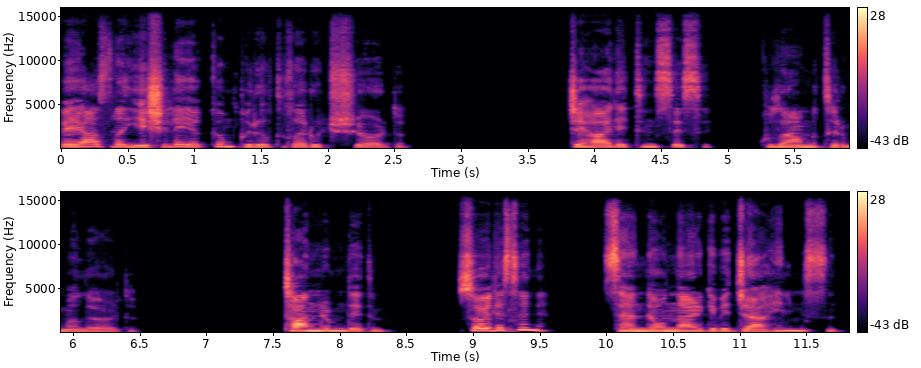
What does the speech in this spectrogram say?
beyazla yeşile yakın pırıltılar uçuşuyordu. Cehaletin sesi kulağımı tırmalıyordu. Tanrım dedim. Söylesene, sen de onlar gibi cahil misin?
